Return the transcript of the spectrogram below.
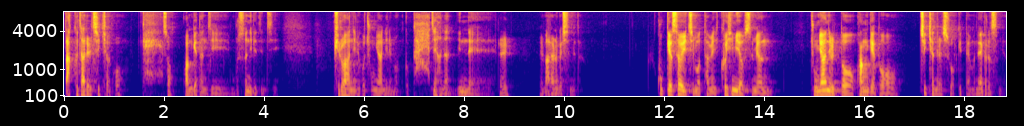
딱 그 자리를 지켜고 계속 관계든지 무슨 일이든지 필요한 일이고 중요한 일이면 끝까지 하는 인내를 말하는 것입니다. 굳게 서 있지 못하면 그 힘이 없으면 중요한 일도 관계도 지켜낼 수 없기 때문에 그렇습니다.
